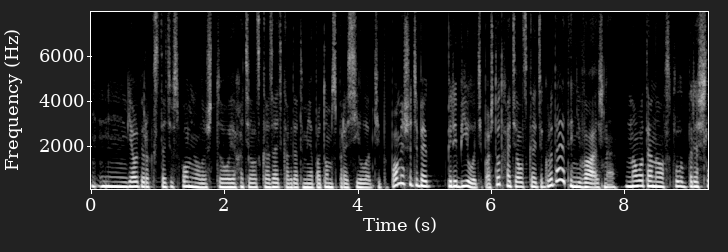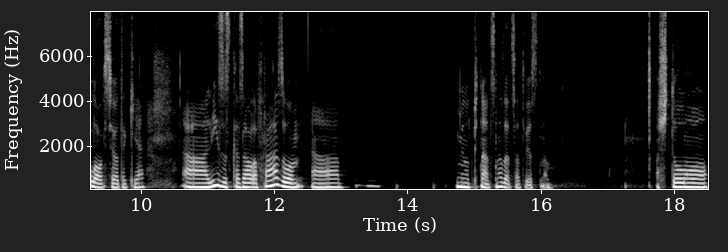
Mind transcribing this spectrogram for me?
Я, во-первых, кстати, вспомнила, что я хотела сказать, когда ты меня потом спросила, типа, помнишь, я тебя перебила, типа, а что ты хотела сказать? Я говорю, да, это не важно. Но вот оно пришло все таки а, Лиза сказала фразу а, минут 15 назад, соответственно, что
